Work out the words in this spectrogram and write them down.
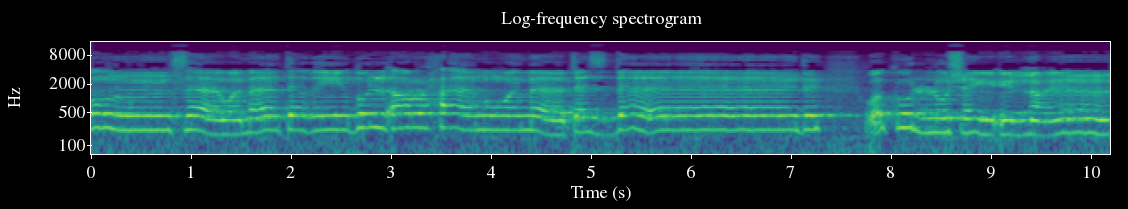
أنثى وما تغيض الأرحام وما تزداد. وكل شيء عنده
